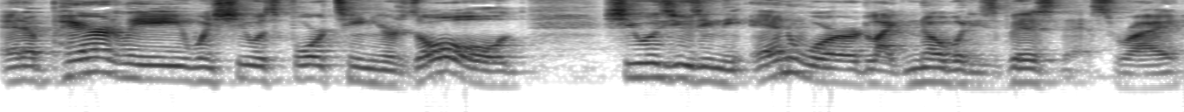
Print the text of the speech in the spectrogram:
and apparently when she was 14 years old she was using the N word like nobody's business, right?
